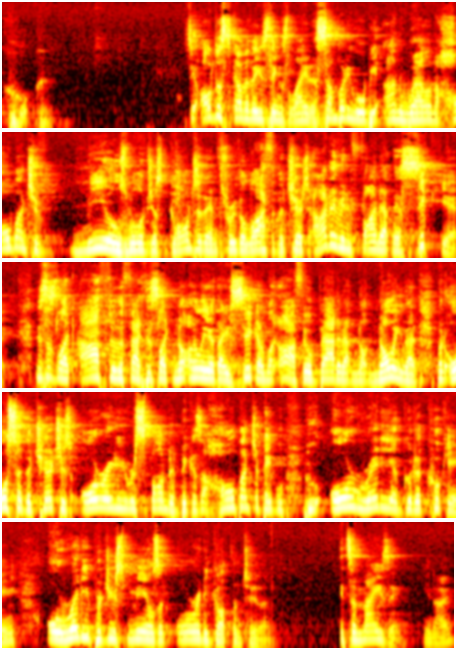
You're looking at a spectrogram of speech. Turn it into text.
cook. See, I'll discover these things later. Somebody will be unwell, and a whole bunch of meals will have just gone to them through the life of the church. I don't even find out they're sick yet. This is like after the fact. It's like not only are they sick, I'm like, oh, I feel bad about not knowing that, but also the church has already responded because a whole bunch of people who already are good at cooking already produced meals and already got them to them. It's amazing, you know.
